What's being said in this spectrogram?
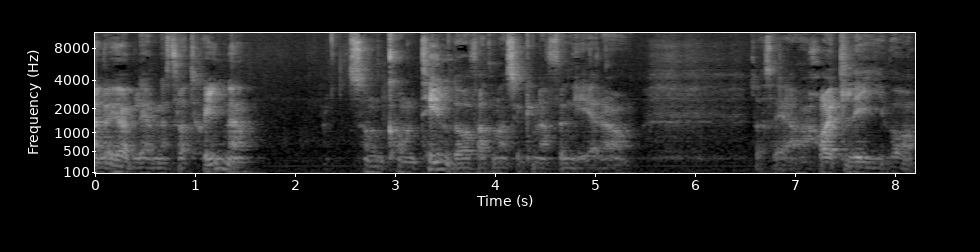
eller överlevnadsstrategierna som kom till då för att man ska kunna fungera och så att säga ha ett liv och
